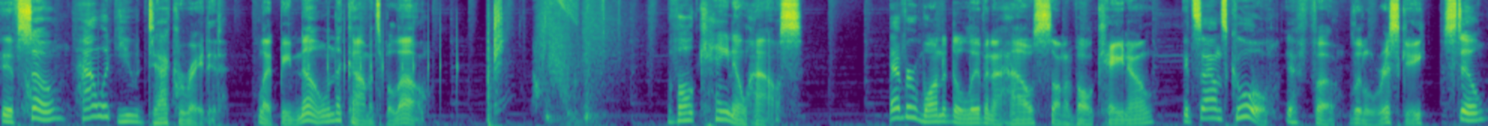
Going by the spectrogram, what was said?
If so, how would you decorate it? Let me know in the comments below. Volcano House Ever wanted to live in a house on a volcano? It sounds cool, if a little risky. Still,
